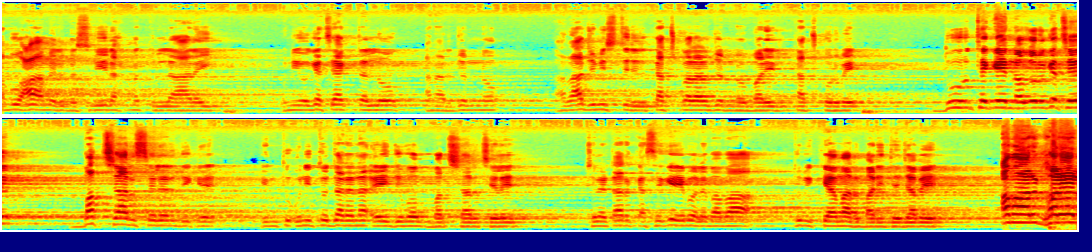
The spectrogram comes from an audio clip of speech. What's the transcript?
আবু আমের বসরি রহমতুল্লাহ আলাই উনিও গেছে একটা লোক আনার জন্য, রাজমিস্ত্রির কাজ করার জন্য বাড়ির কাজ করবে। দূর থেকে নজর গেছে বাদশার ছেলের দিকে। কিন্তু উনি তো জানে না, এই যুবক বাদশার ছেলে। ছেলেটার কাছে গিয়ে বলে, বাবা, তুমি কি আমার বাড়িতে যাবে? আমার ঘরের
